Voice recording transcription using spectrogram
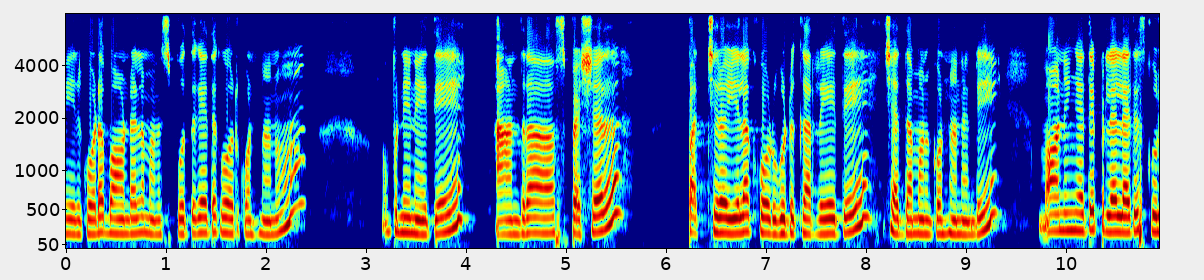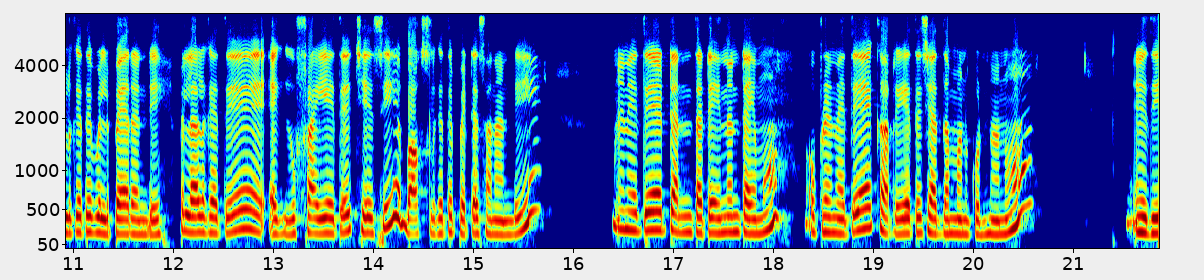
మీరు కూడా బాగుండాలని మనస్ఫూర్తిగా అయితే కోరుకుంటున్నాను. ఇప్పుడు నేనైతే ఆంధ్ర స్పెషల్ పచ్చి రొయ్యల కోడిగుడ్డు కర్రీ అయితే చేద్దాం అనుకుంటున్నానండి. మార్నింగ్ అయితే పిల్లలు అయితే స్కూల్కి అయితే వెళ్ళిపోయారండి. పిల్లలకైతే ఎగ్ ఫ్రై అయితే చేసి బాక్సులకి అయితే పెట్టేశానండి. నేనైతే టెన్ థర్టీ అయిందని టైము. ఇప్పుడు నేనైతే కర్రీ అయితే చేద్దాం అనుకుంటున్నాను. ఇది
